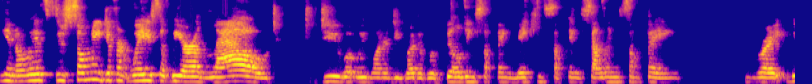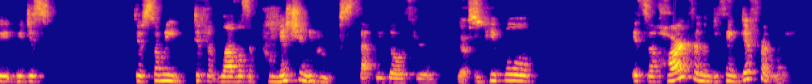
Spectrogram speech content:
you know, it's there's so many different ways that we are allowed to do what we want to do, whether we're building something, making something, selling something, right? We we just there's so many different levels of permission hoops that we go through, Yes, and people, it's hard for them to think differently.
